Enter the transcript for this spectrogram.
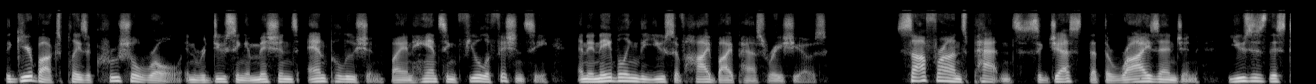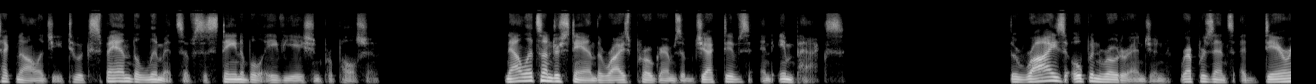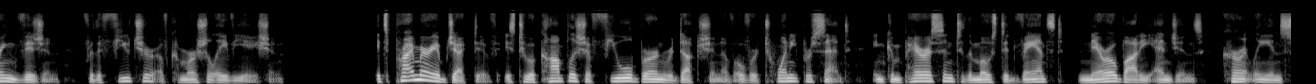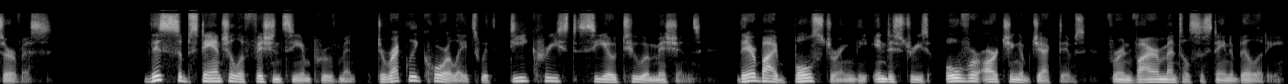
The gearbox plays a crucial role in reducing emissions and pollution by enhancing fuel efficiency and enabling the use of high bypass ratios. Safran's patents suggest that the RISE engine uses this technology to expand the limits of sustainable aviation propulsion. Now let's understand the RISE program's objectives and impacts. The RISE open rotor engine represents a daring vision for the future of commercial aviation. Its primary objective is to accomplish a fuel burn reduction of over 20% in comparison to the most advanced narrow body engines currently in service. This substantial efficiency improvement directly correlates with decreased CO2 emissions thereby bolstering the industry's overarching objectives for environmental sustainability.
